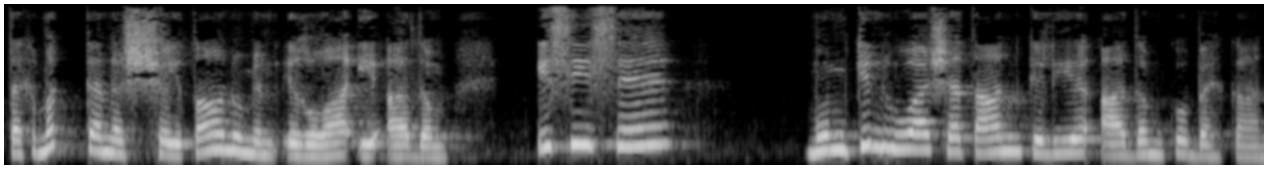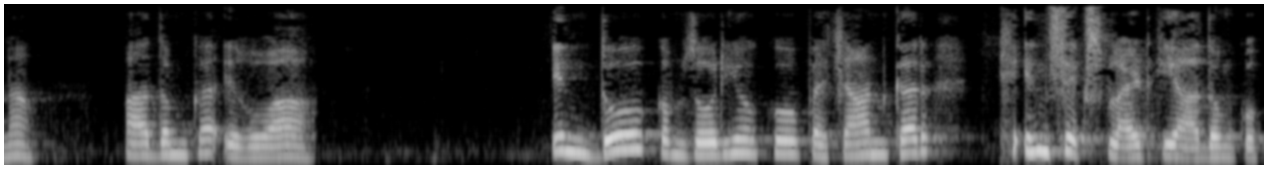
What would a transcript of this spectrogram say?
تکمکن شیتان من اغوا آدم۔ اسی سے ممکن ہوا شیطان کے لیے آدم کو بہکانا، آدم کا اغوا۔ ان دو کمزوریوں کو پہچان کر ان سے ایکسپلائٹ کیا آدم کو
